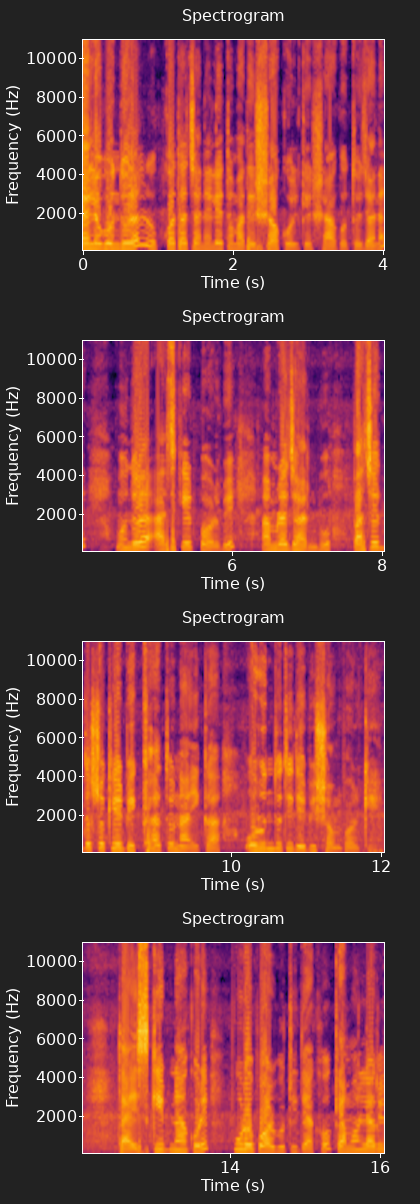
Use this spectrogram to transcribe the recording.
হ্যালো বন্ধুরা, রূপকথা চ্যানেলে তোমাদের সকলকে স্বাগত জানাই। বন্ধুরা, আজকের পর্বে আমরা জানব পাঁচের দশকের বিখ্যাত নায়িকা অরুন্ধতী দেবী সম্পর্কে। তাই স্কিপ না করে পুরো পর্বটি দেখো, কেমন লাগল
